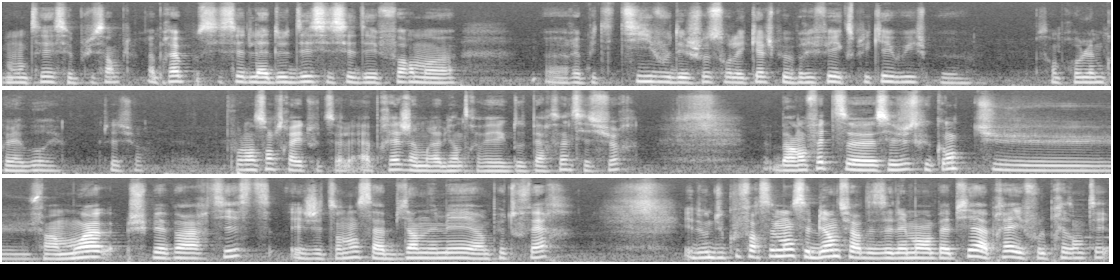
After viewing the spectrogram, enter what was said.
monter. C'est plus simple. Après, si c'est de la 2D, si c'est des formes répétitives ou des choses sur lesquelles je peux briefer, expliquer, oui, je peux sans problème collaborer. C'est sûr. Pour l'instant, je travaille toute seule. Après, j'aimerais bien travailler avec d'autres personnes, c'est sûr. Bah, en fait, euh, c'est juste que quand tu. Enfin, moi, je suis paper artiste et j'ai tendance à bien aimer un peu tout faire. Et donc, du coup, forcément, c'est bien de faire des éléments en papier. Après, il faut le présenter.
